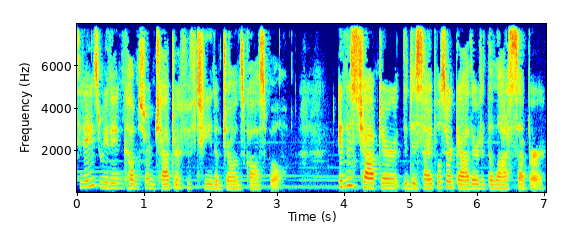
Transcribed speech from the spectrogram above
Today's reading comes from chapter 15 of John's Gospel. In this chapter, the disciples are gathered at the Last Supper,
